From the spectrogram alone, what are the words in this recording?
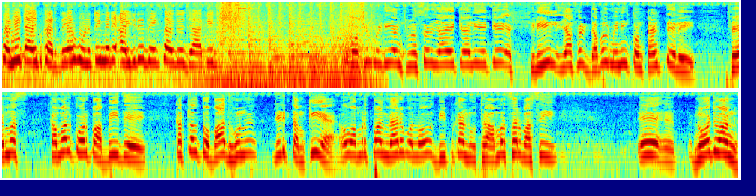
ਫਨੀ ਟਾਈਪ ਕਰਦੇ ਆ ਹੁਣ ਤੁਸੀਂ ਮੇਰੇ ਆਈਡੀ ਤੇ ਦੇਖ ਸਕਦੇ ਹੋ ਜਾ ਕੇ। ਸੋਸ਼ਲ ਮੀਡੀਆ ਇਨਫਲੂਐਂਸਰ ਜਾਂ ਇਹ ਕਹਿ ਲਈਏ ਕਿ ਅਸ਼ਲੀਲ ਜਾਂ ਫਿਰ ਡਬਲ ਮੀਨਿੰਗ ਕੰਟੈਂਟ ਦੇ ਲਈ ਫੇਮਸ ਕਮਲ ਕੌਰ ਭਾਬੀ ਦੇ ਕਤਲ ਤੋਂ ਬਾਅਦ ਹੁਣ ਜਿਹੜੀ ਧਮਕੀ ਹੈ ਉਹ ਅਮਰਪਾਲ ਮਹਿਰ ਵੱਲੋਂ ਦੀਪਿਕਾ ਲੂਥਰਾ ਅੰਮ੍ਰਿਤਸਰ ਵਾਸੀ ਇਹ ਨੌਜਵਾਨ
